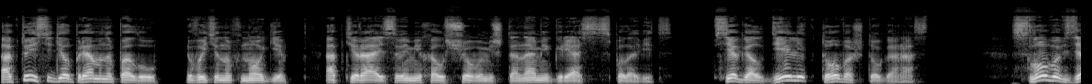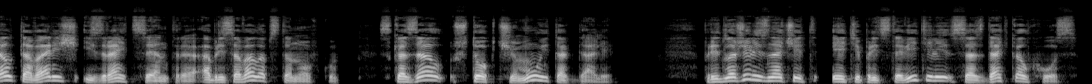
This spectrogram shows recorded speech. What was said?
а кто и сидел прямо на полу, вытянув ноги, обтирая своими холщовыми штанами грязь с половиц. Все галдели, кто во что гораст. Слово взял товарищ из райцентра, обрисовал обстановку, сказал, что к чему и так далее. Предложили, значит, эти представители создать колхоз.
